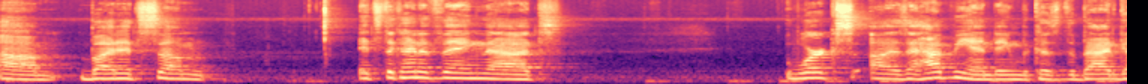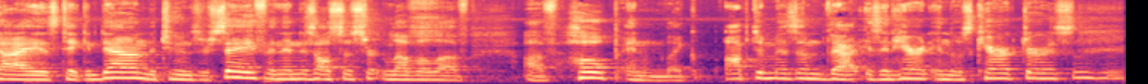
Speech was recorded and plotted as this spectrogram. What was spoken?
Um, but it's um, it's the kind of thing that works as a happy ending because the bad guy is taken down, the toons are safe, and then there's also a certain level of of hope and like optimism that is inherent in those characters mm-hmm.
